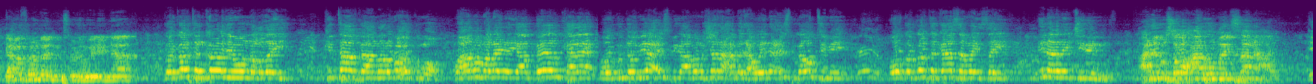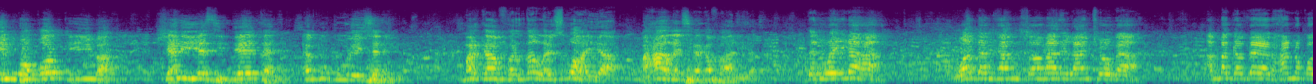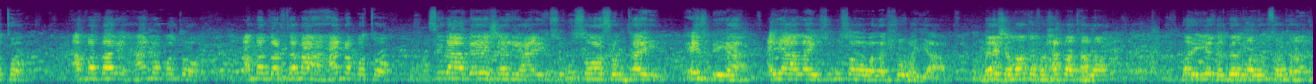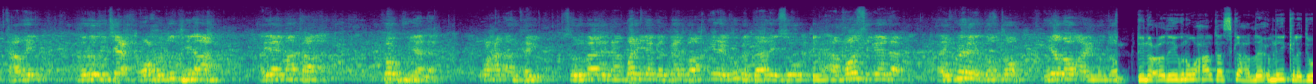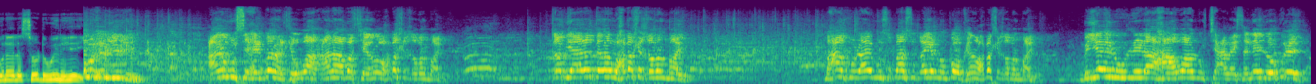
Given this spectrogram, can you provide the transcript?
gacmo furan baan idinku soo dhoweynaynaa gorgortankoodii uu noqday kitaabkaana lagu xukumo waxaan u malaynayaa beel kale. Oo guddoomiyaha xisbiga ama musharaxa madaxweyne xisbiga u timi oo gorgortankaa samaysay inaanay jirin aniguse waxaan rumaysanahay in boqolkiiba shan iyo siddeetan aan ku guulaysanayo markaan farda la ysku hayaa maxaa la yskaga faaniya dadweynaha waddankan somalilan jooga amba galbeed ha noqoto amba bari ha noqoto amba bartamaha ha noqoto. Sidaa beeshani ay isugu soo shubtay xisbiga ayaa la isugu soo wada shubayaa meesha maanta farxad baa taalla. Bari iyo galbeed waa lagu soo kala adkaaday. Maroodi jeex oo xuduudtii ah ayay maanta koob ku yaalla waxaan arkay somalilan bari iyo galbeedba inay ku badbaadayso aqoonsigeeda ay ku heli doonto iyadoo aynu dhinacooda iyaguna waxaa halkaasi ka hadlay xubnihii kala duwan ee la soo dhoweynayey sixir bararka waan anaaba keeno waxba ka qaban maayo. Qabyaaladana waxba ka qaban maayo. Maxaan ku dhahay musuqmaasuqa iyo dhulboobkana waxba ka qaban maayo. Miyaynu nidhaahaa waanu jeclaysanee noogu celi.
